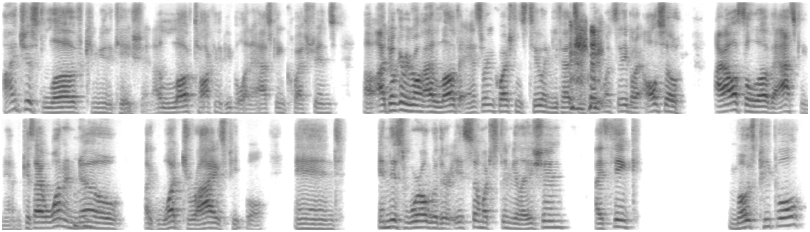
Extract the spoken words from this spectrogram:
I just love communication. I love talking to people and asking questions. Uh, I don't get me wrong. I love answering questions too, and you've had some great ones today. But I also I also love asking them because I want to mm-hmm. know like what drives people and in this world where there is so much stimulation, I think most people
